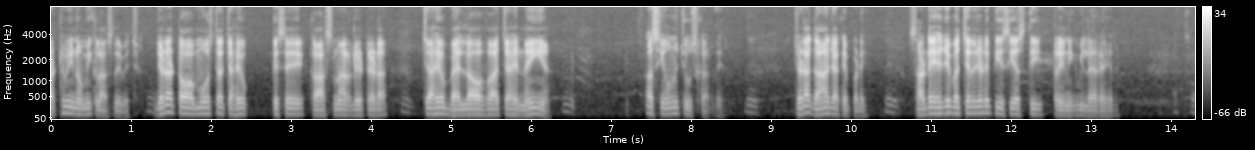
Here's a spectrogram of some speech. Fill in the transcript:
8ਵੀਂ 9ਵੀਂ ਕਲਾਸ ਦੇ ਵਿੱਚ। ਜਿਹੜਾ ਟੌਪ ਮੋਸਟ ਆ, ਚਾਹੇ ਉਹ ਕਿਸੇ ਕਾਸਟ ਨਾਲ ਰਿਲੇਟਡ ਆ, ਚਾਹੇ ਉਹ ਬੈਲ ਆਫ ਆ, ਚਾਹੇ ਨਹੀਂ ਆ ਅਸੀਂ ਉਹਨੂੰ ਚੂਜ਼ ਕਰਦੇ ਹਾਂ। ਜਿਹੜਾ ਗਾਂਹ ਜਾ ਕੇ ਪੜੇ ਸਾਡੇ ਇਹੋ ਜਿਹੇ ਬੱਚੇ ਨੇ ਜਿਹੜੇ ਪੀਸੀਐਸ ਦੀ ਟ੍ਰੇਨਿੰਗ ਵੀ ਲੈ ਰਹੇ ਨੇ। ਅੱਛਾ।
